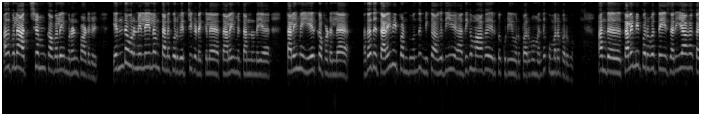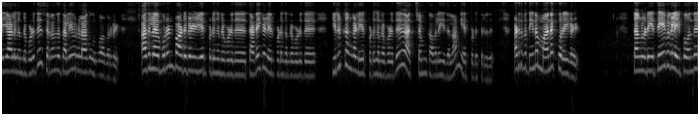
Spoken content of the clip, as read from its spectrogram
அதுபோல் அச்சம், கவலை, முரண்பாடுகள். எந்த ஒரு நிலையிலும் தனக்கு ஒரு வெற்றி கிடைக்கல, தலைமை தன்னுடைய தலைமை ஏற்கப்படல. அதாவது தலைமை பண்பு வந்து மிக அகதி அதிகமாக இருக்கக்கூடிய ஒரு பருவம் வந்து குமர பருவம். அந்த தலைமை பருவத்தை சரியாக கையாளுகின்ற பொழுது சிறந்த தலைவர்களாக உருவாவார்கள். அதில் முரண்பாடுகள் ஏற்படுகின்ற பொழுது, தடைகள் ஏற்படுகின்ற பொழுது, இறுக்கங்கள் ஏற்படுகின்ற பொழுது, அச்சம், கவலை இதெல்லாம் ஏற்படுகிறது. அடுத்து பார்த்திங்கன்னா மனக்குறைகள். தங்களுடைய தேவைகளை இப்போ வந்து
